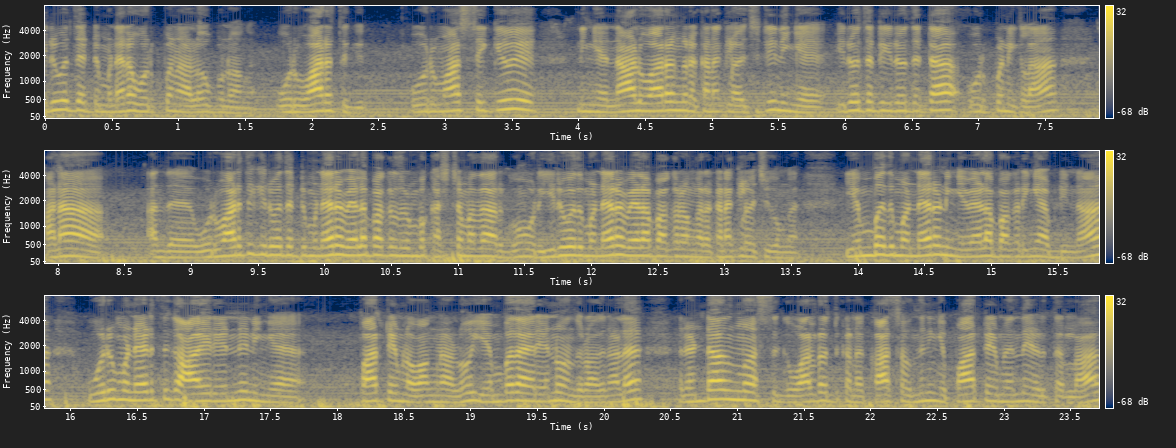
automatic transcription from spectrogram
இருபத்தெட்டு மணி நேரம் ஒர்க் பண்ண அலோவ் பண்ணுவாங்க. ஒரு வாரத்துக்கு. ஒரு மாதத்துக்கு நீங்கள் நாலு வாரங்கிற கணக்கில் வச்சுட்டு நீங்கள் இருபத்தெட்டு இருபத்தெட்டாக ஒர்க் பண்ணிக்கலாம். ஆனால் அந்த ஒரு வாரத்துக்கு இருபத்தெட்டு மணி நேரம் வேலை பார்க்குறது ரொம்ப கஷ்டமாக தான் இருக்கும். ஒரு இருபது மணி நேரம் வேலை பார்க்குறவங்கிற கணக்கில் வச்சுக்கோங்க. எண்பது மணி நேரம் நீங்கள் வேலை பார்க்குறீங்க அப்படின்னா ஒரு மணி நேரத்துக்கு ஆயிரம் எண்ணு நீங்கள் பார்ட் டைமில் வாங்கினாலும் எண்பதாயிரம் எண்ணு வந்துடும் அதனால ரெண்டாவது மாதத்துக்கு வாழ்றதுக்கான காசை வந்து நீங்கள் பார்ட் டைம்லேருந்து எடுத்துடலாம்.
